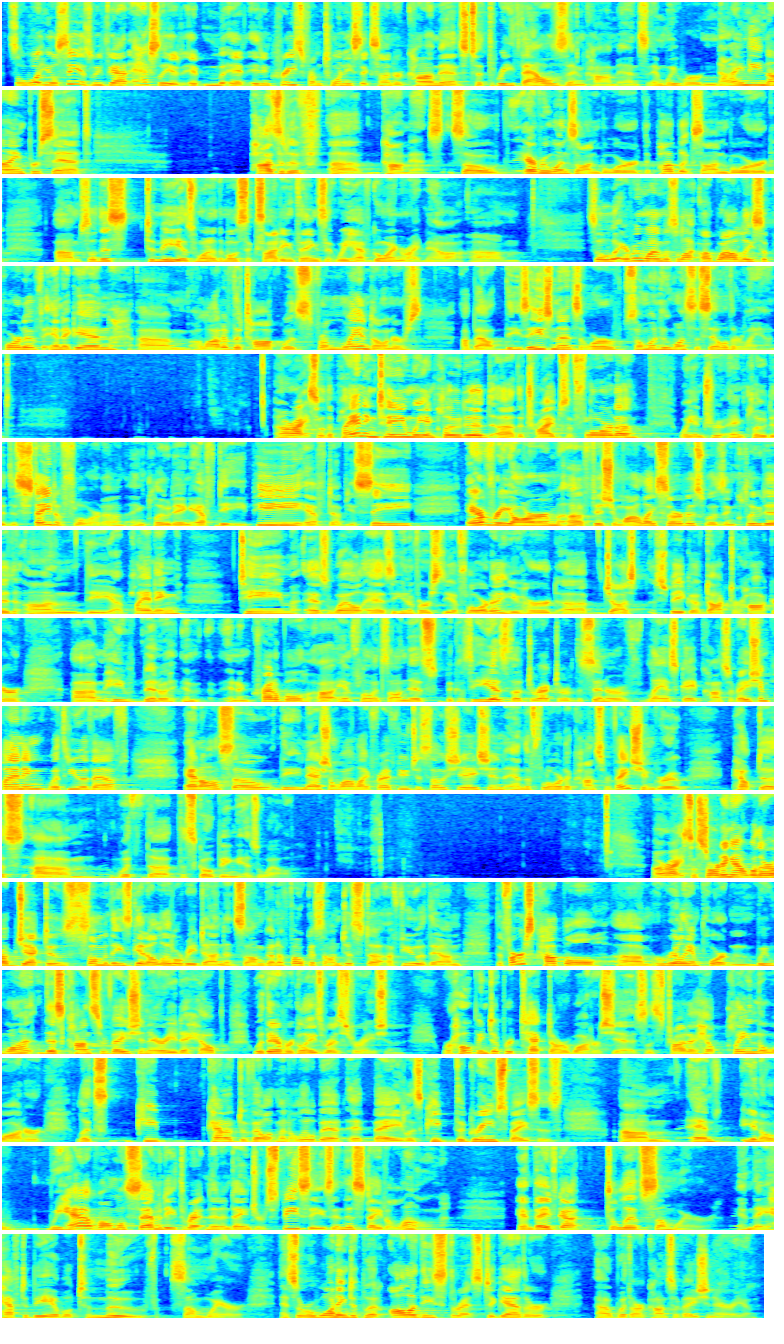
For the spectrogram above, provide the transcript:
So what you'll see is we've got, actually, it, it, it increased from 2,600 comments to 3,000 comments, and we were 99% positive uh, comments. So everyone's on board, the public's on board. Um, so this, to me, is one of the most exciting things that we have going right now. Um, so everyone was uh, wildly supportive, and again, um, a lot of the talk was from landowners about these easements or someone who wants to sell their land. All right, so the planning team, we included uh, the tribes of Florida. We included the state of Florida, including FDEP, FWC. Every arm of Fish and Wildlife Service was included on the uh, planning team, as well as the University of Florida. You heard uh, Josh speak of Dr. Hoctor. Um, he's been a, an incredible uh, influence on this because he is the director of the Center of Landscape Conservation Planning with U of F, and also the National Wildlife Refuge Association and the Florida Conservation Group helped us um, with the, the scoping as well. All right, so starting out with our objectives, some of these get a little redundant, so I'm going to focus on just a, a few of them. The first couple um, are really important. We want this conservation area to help with Everglades restoration. We're hoping to protect our watersheds. Let's try to help clean the water. Let's keep kind of development a little bit at bay. Let's keep the green spaces. Um, and, you know, we have almost 70 threatened and endangered species in this state alone. And they've got to live somewhere, and they have to be able to move somewhere. And so we're wanting to put all of these threats together uh, with our conservation area.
